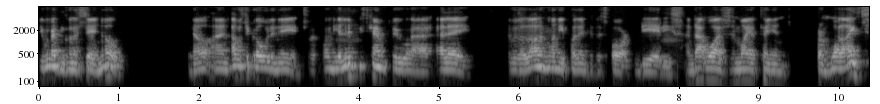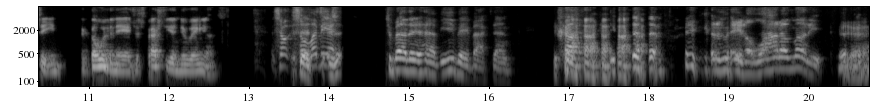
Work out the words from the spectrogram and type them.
you weren't going to say no you know, and that was the golden age. When the Olympics came to uh, LA, there was a lot of money put into the sport in the 80s. And that was, in my opinion, from what I've seen, the golden age, especially in New England. So, so let me. Too bad they didn't have eBay back then. you could have made a lot of money. Yeah.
